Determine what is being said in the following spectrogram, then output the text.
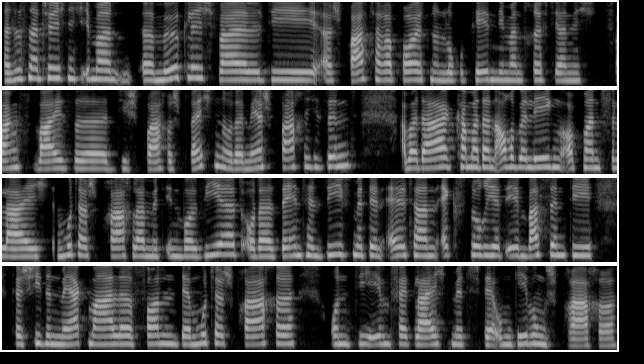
Das ist natürlich nicht immer äh, möglich, weil die äh, Sprachtherapeuten und Logopäden, die man trifft, ja nicht zwangsweise die Sprache sprechen oder mehrsprachig sind. Aber da kann man dann auch überlegen, ob man vielleicht Muttersprachler mit involviert oder sehr intensiv mit den Eltern exploriert definiert eben, was sind die verschiedenen Merkmale von der Muttersprache und die eben vergleicht mit der Umgebungssprache.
